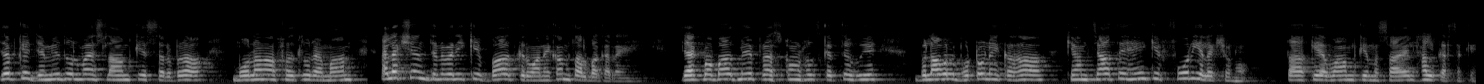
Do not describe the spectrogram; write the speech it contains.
جبکہ جمعیت علماء اسلام کے سربراہ مولانا فضل الرحمان الیکشن جنوری کے بعد کروانے کا مطالبہ کر رہے ہیں۔ جیکب آباد میں پریس کانفرنس کرتے ہوئے بلاول بھٹو نے کہا کہ ہم چاہتے ہیں کہ فوری الیکشن ہو۔ تاکہ عوام کے مسائل حل کر سکیں۔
